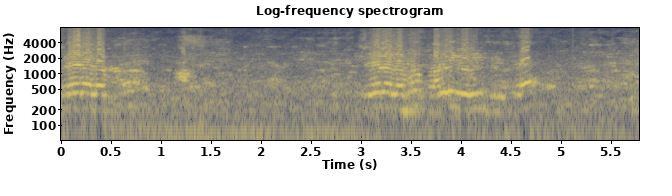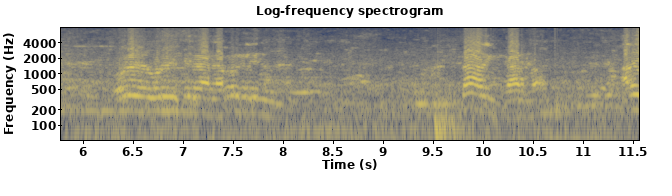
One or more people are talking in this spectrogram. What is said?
பேரளம் பேரளமும் பதவி பிடித்த ஒரு ஒரு சில நபர்களின் தான் அதுக்கு காரணம் அதை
